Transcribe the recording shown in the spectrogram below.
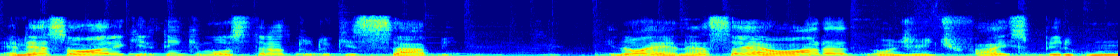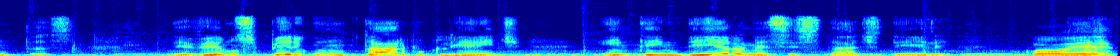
é nessa hora que ele tem que mostrar tudo que sabe. E não é, nessa é a hora onde a gente faz perguntas. Devemos perguntar para o cliente, entender a necessidade dele, qual é,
